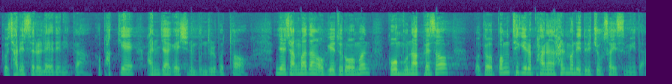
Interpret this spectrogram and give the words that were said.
그 자릿세를 내야 되니까 그 밖에 앉아 계시는 분들부터 이제 장마당 어귀에 들어오면 그 문 앞에서 그 뻥튀기를 파는 할머니들이 쭉 서 있습니다.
